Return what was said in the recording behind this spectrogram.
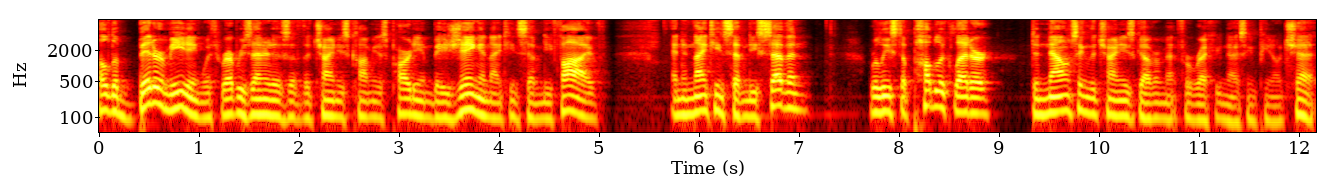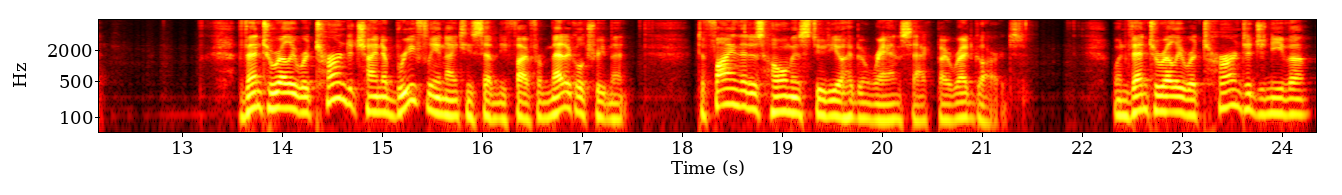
held a bitter meeting with representatives of the Chinese Communist Party in Beijing in 1975, and in 1977 released a public letter denouncing the Chinese government for recognizing Pinochet. Venturelli returned to China briefly in 1975 for medical treatment to find that his home and studio had been ransacked by Red Guards. When Venturelli returned to Geneva,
